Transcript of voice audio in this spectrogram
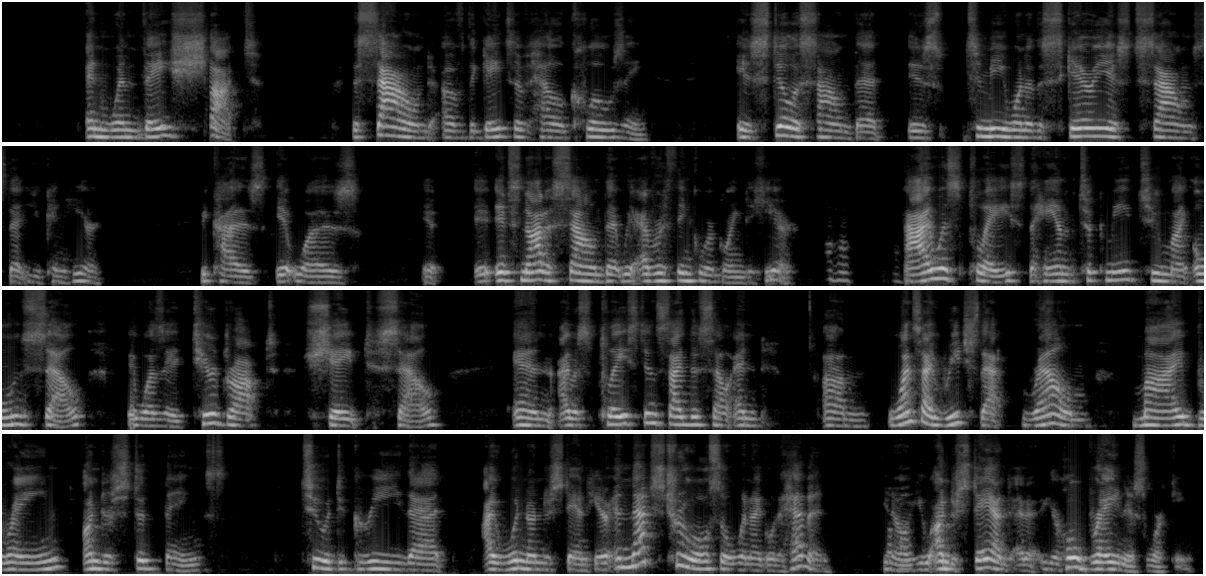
And when they shut, the sound of the gates of hell closing is still a sound that is to me one of the scariest sounds that you can hear. Because it was it, it it's not a sound that we ever think we're going to hear. Mhm. i was placed the hand took me to my own cell. It was a teardrop shaped cell and i was placed inside the cell and um, once i reached that realm my brain understood things to a degree that I wouldn't understand here. And that's true also when I go to heaven. You know, Uh-huh. you understand, and your whole brain is working.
